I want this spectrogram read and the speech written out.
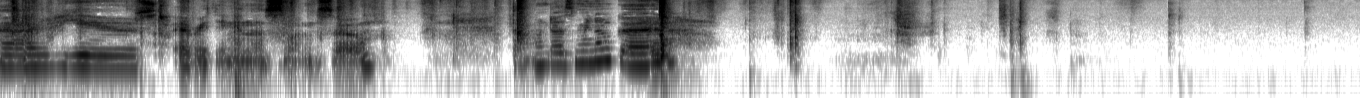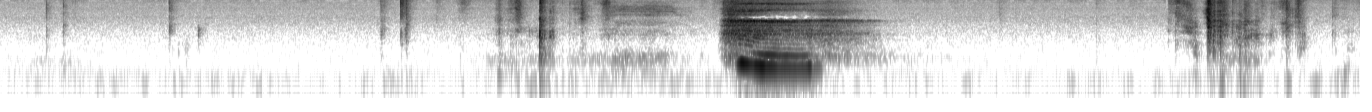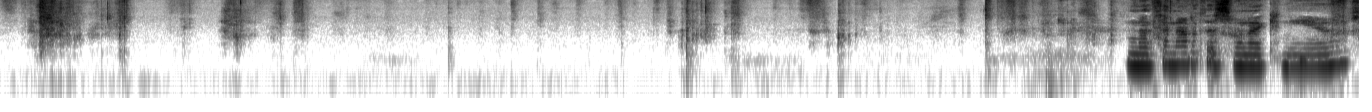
I've this one, so that one does me no good. Nothing out of this one I can use.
